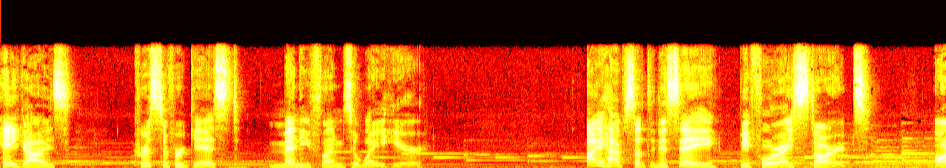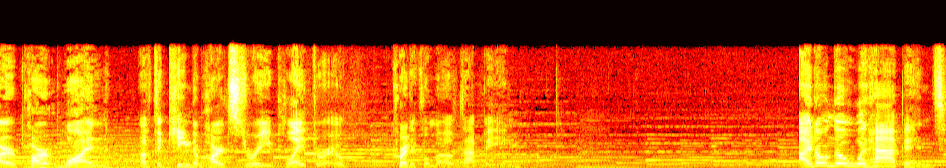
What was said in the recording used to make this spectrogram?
Hey guys, Christopher Gist, many flames away here. I have something to say before I start our part 1 of the Kingdom Hearts 3 playthrough, critical mode that being. I don't know what happened,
